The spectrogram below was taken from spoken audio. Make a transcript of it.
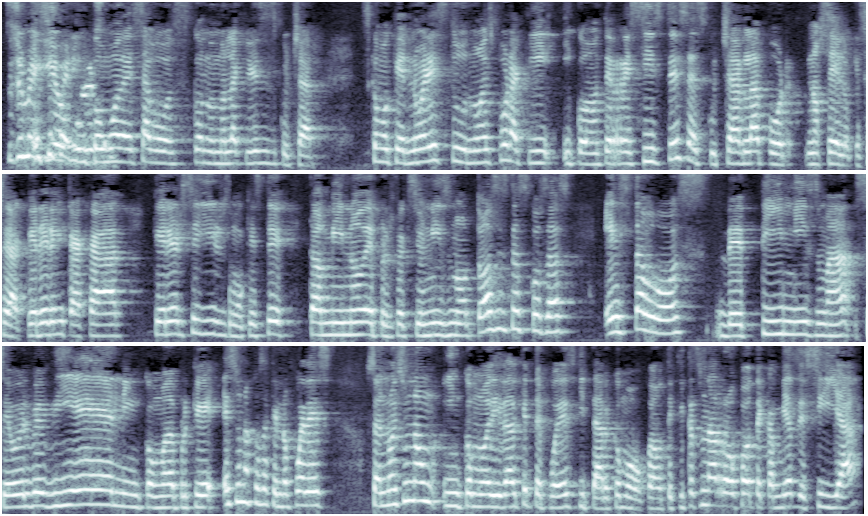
Entonces yo me es súper incómoda esa voz cuando no la quieres escuchar. Es como que no eres tú, no es por aquí y cuando te resistes a escucharla por, no sé, lo que sea, querer encajar, querer seguir como que este camino de perfeccionismo, todas estas cosas, esta voz de ti misma se vuelve bien incómoda porque es una cosa que no puedes, o sea, no es una incomodidad que te puedes quitar como cuando te quitas una ropa o te cambias de silla.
